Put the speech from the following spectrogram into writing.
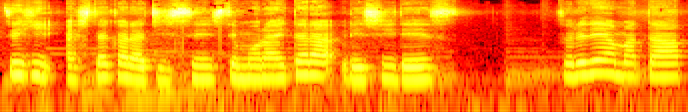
ぜひ明日から実践してもらえたら嬉しいです。それではまた。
